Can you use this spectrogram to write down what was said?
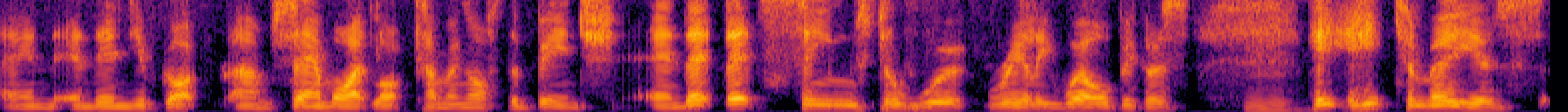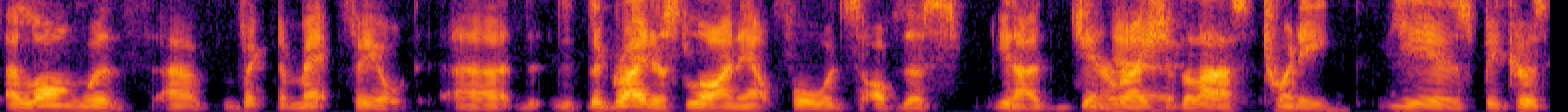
and, and then you've got um, Sam Whitelock coming off the bench, and that, that seems to work really well because Mm. he, he to me is along with uh, Victor Matfield uh, the, the greatest line out forwards of this you know generation Yeah. of the last twenty years because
